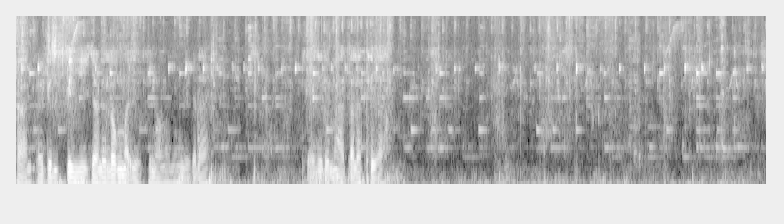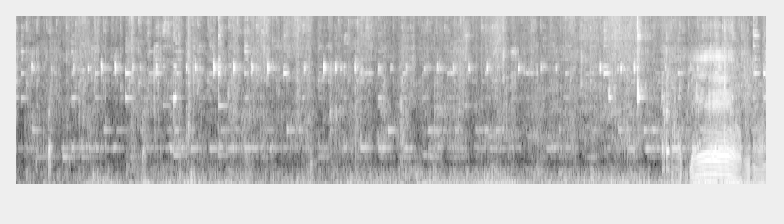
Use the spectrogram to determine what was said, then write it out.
ผ่านไปเป็นปีจะได้ลงมาอีกพี่น้องตรงนี้ก็ได้จะได้มาแต่ละเถื่อ แล้วพี่น้อง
